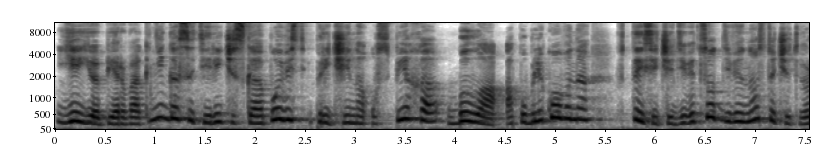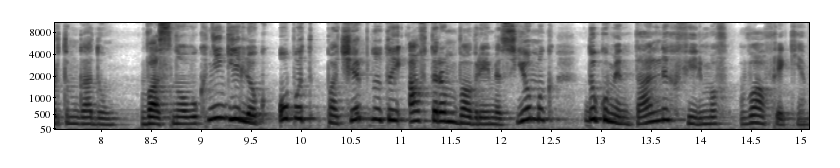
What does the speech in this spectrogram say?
ее первая книга «Сатирическая повесть. Причина успеха» была опубликована в 1994 году. В основу книги лег опыт, почерпнутый автором во время съемок документальных фильмов в Африке.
